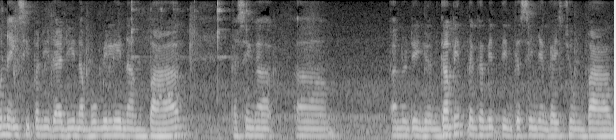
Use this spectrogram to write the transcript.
naisipan ni daddy na bumili ng bag kasi nga ah, ano din yun, gamit na gamit din kasi niya guys yung bag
